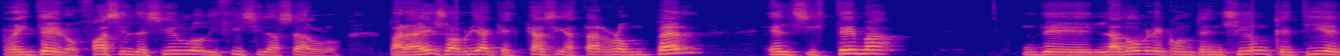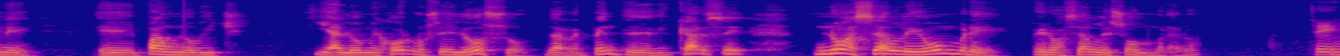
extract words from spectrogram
Reitero, fácil decirlo, difícil hacerlo. Para eso habría que casi hasta romper el sistema de la doble contención que tiene eh, Paunovic y a lo mejor, no sé, el oso, de repente dedicarse, no hacerle hombre, pero hacerle sombra, ¿no? Sí,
